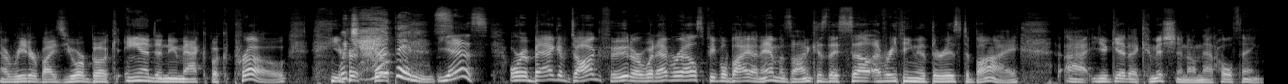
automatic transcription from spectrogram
a reader buys your book and a new MacBook Pro, which happens Yes, or a bag of dog food or whatever else people buy on Amazon because they sell everything that there is to buy. Uh, you get a commission on that whole thing.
